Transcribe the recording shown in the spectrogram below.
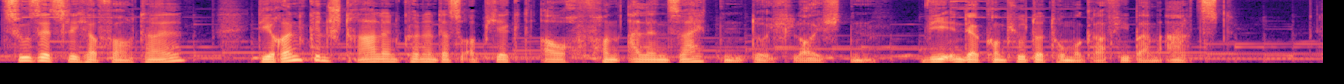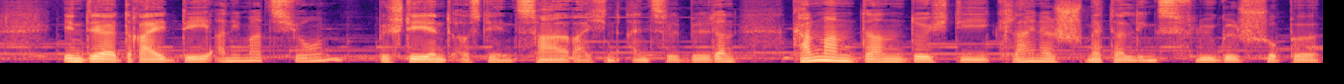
Zusätzlicher Vorteil: Die Röntgenstrahlen können das Objekt auch von allen Seiten durchleuchten, wie in der Computertomographie beim Arzt. In der 3D-Animation, bestehend aus den zahlreichen Einzelbildern, kann man dann durch die kleine Schmetterlingsflügelschuppe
